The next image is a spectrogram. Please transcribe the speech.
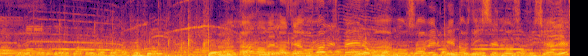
pase de este completo. número 4 y mejor recepción. Un Nada de las diagonales, a pero vamos a ver qué nos dicen los oficiales.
